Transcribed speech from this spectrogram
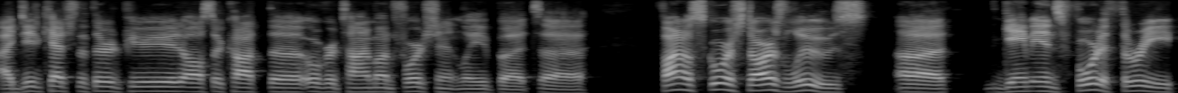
I did catch the third period, also caught the overtime, unfortunately. But uh, final score: Stars lose. Uh, game ends four to three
